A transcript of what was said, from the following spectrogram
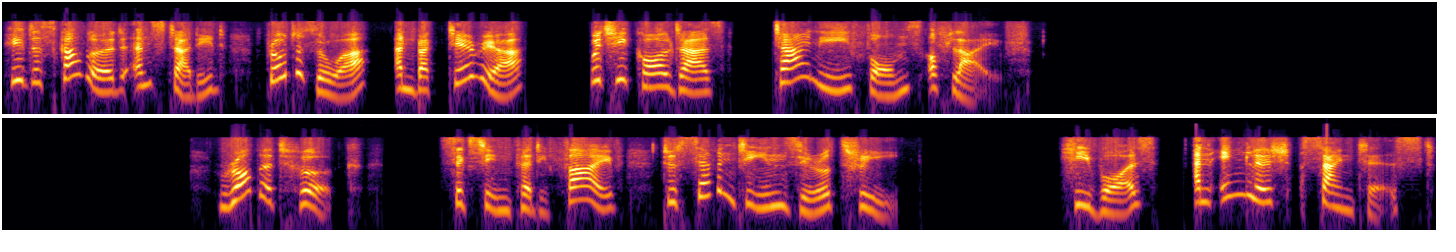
he discovered and studied protozoa and bacteria, which he called as tiny forms of life. Robert Hooke, 1635 to 1703. He was an English scientist.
